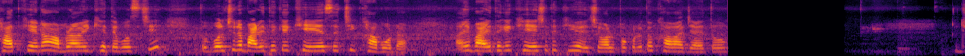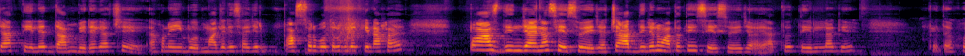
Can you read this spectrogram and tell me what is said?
ভাত খেয়ে নাও আমরা ওই খেতে বসছি। তো বলছিল, বাড়ি থেকে খেয়ে এসেছি, খাব না। আমি বাড়ি থেকে খেয়ে এসে তো কী হয়েছে, অল্প করে তো খাওয়া যায়, তো যা তেলের দাম বেড়ে গেছে, এখন এই মাঝারি সাইজের পাঁচশোর বোতলগুলো কেনা হয়, পাঁচ দিন যায় না, শেষ হয়ে যায়, চার দিনের মাথাতেই শেষ হয়ে যায়, এত তেল লাগে। তো দেখো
